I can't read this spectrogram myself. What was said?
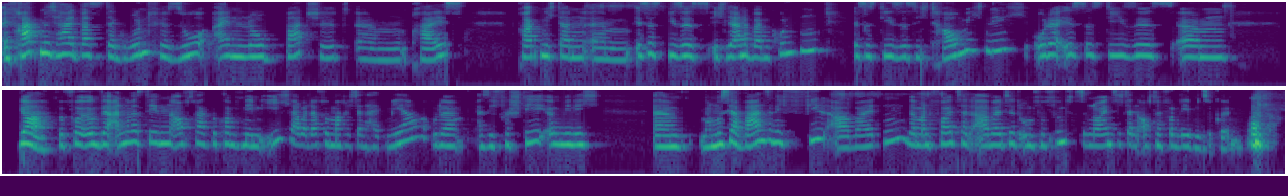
Ich frage mich halt, was ist der Grund für so einen Low-Budget-Preis? Ähm, frag mich dann, ähm, ist es dieses, ich lerne beim Kunden? Ist es dieses, ich traue mich nicht? Oder ist es dieses, ähm, ja, bevor irgendwer anderes den Auftrag bekommt, nehme ich, aber dafür mache ich dann halt mehr? Oder, also ich verstehe irgendwie nicht, ähm, man muss ja wahnsinnig viel arbeiten, wenn man Vollzeit arbeitet, um für 15,90 dann auch davon leben zu können.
